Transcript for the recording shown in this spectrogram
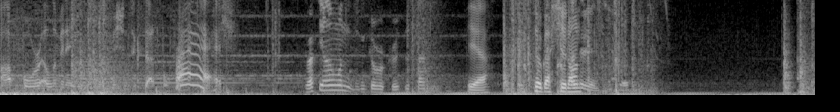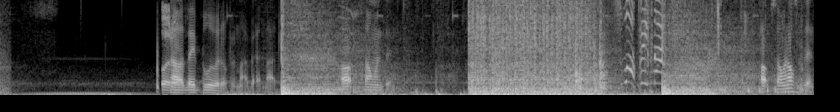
Op four eliminated. Mission successful. Trash! Was that the only one that didn't go recruit this time? Yeah. Still got shit on. thought they didn't do so. But, No, uh, they blew it open, my bad, not Oh, someone's in. Swapping back! Oh, someone else is in.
